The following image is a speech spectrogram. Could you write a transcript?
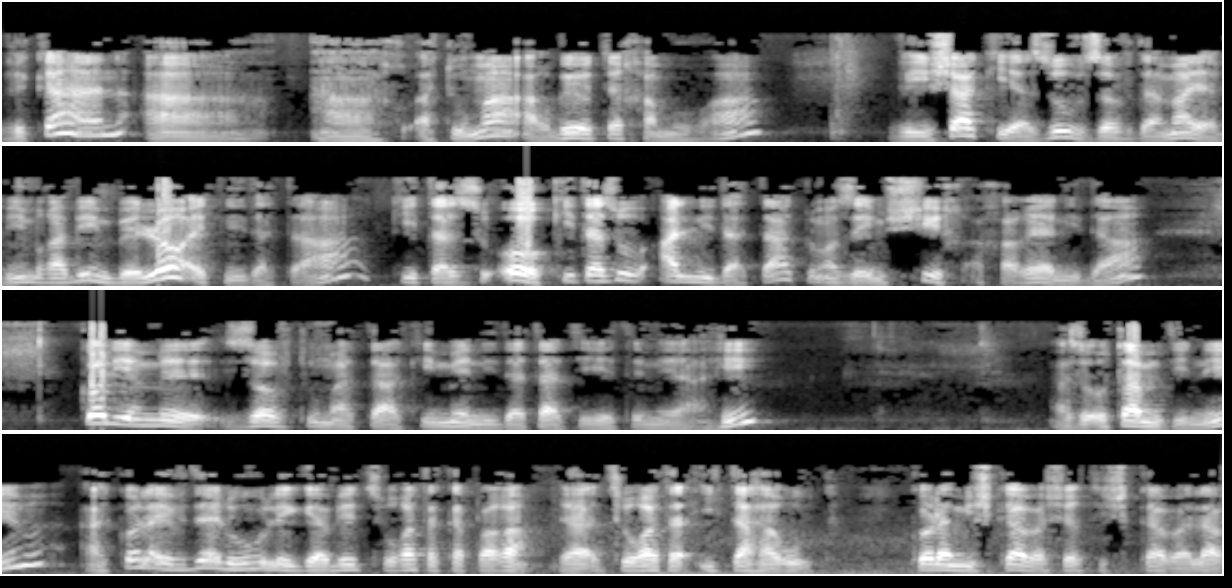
וכאן הטומאה הרבה יותר חמורה, ואישה כי יזוב זוב דמה ימים רבים בלא את נידתה, כי תזוב, או כי תזוב על נידתה, כלומר זה המשיך אחרי הנידה, כל ימי זוב טומאתה כימי נידתה תהיה טמאה היא, אז אותם דינים, כל ההבדל הוא לגבי צורת הכפרה, צורת ההיטהרות. כל המשכב אשר תשכב עליו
